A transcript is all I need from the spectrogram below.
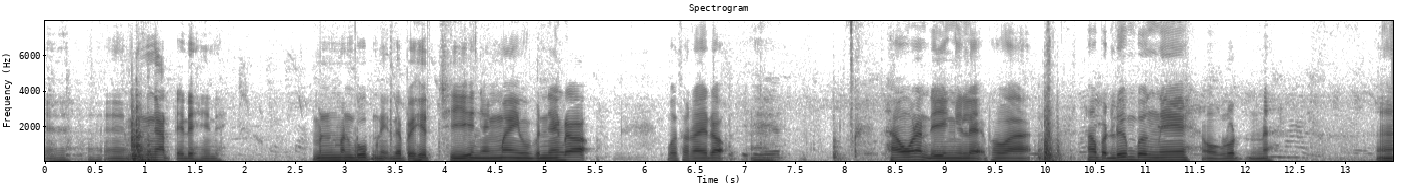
เออเออมัน งัดนี่เด้นี่เด้มันมันบุบนี่แล้วไปเฮ็ดฉีเฮ็ดหยังใหม่บ่เป็นหยังดอกบ่เท่าไรดอกเฮ็ดเฮานั่นเองนี่แหละ เพราะว่าเฮาบัดลืมเบิ่งแน่ออกรถนะอ่า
